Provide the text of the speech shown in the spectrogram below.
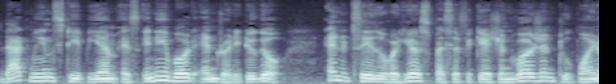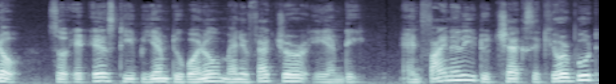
That means TPM is enabled and ready to go. And it says over here specification version 2.0. So it is TPM 2.0 manufacturer AMD. And finally to check secure boot,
